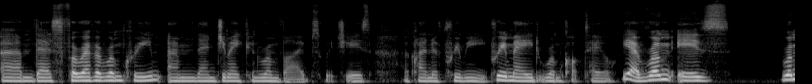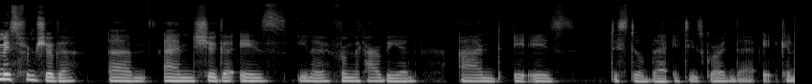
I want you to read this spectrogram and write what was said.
Um, there's Forever Rum Cream and then Jamaican Rum Vibes, which is a kind of pre pre-made rum cocktail. Yeah, rum is rum is from sugar, um, and sugar is you know from the Caribbean, and it is distilled there, it is grown there, it can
